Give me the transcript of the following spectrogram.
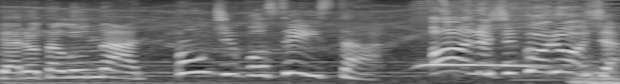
garota lunar. Onde você está? Olhos de coruja!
